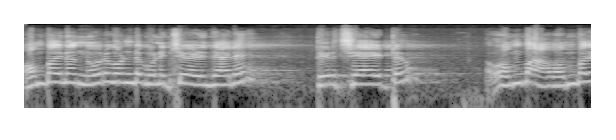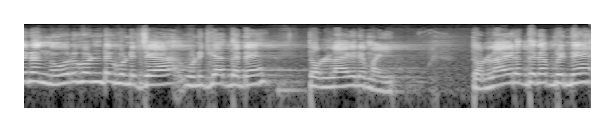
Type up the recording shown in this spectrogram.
ഒമ്പതിനെ നൂറ് കൊണ്ട് ഗുണിച്ചു കഴിഞ്ഞാൽ തീർച്ചയായിട്ടും ഒമ്പ ഒമ്പതിനെ നൂറ് കൊണ്ട് ഗുണിച്ച ഗുണിക്കാൻ തന്നെ തൊള്ളായിരമായി തൊള്ളായിരത്തിനെ പിന്നെ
